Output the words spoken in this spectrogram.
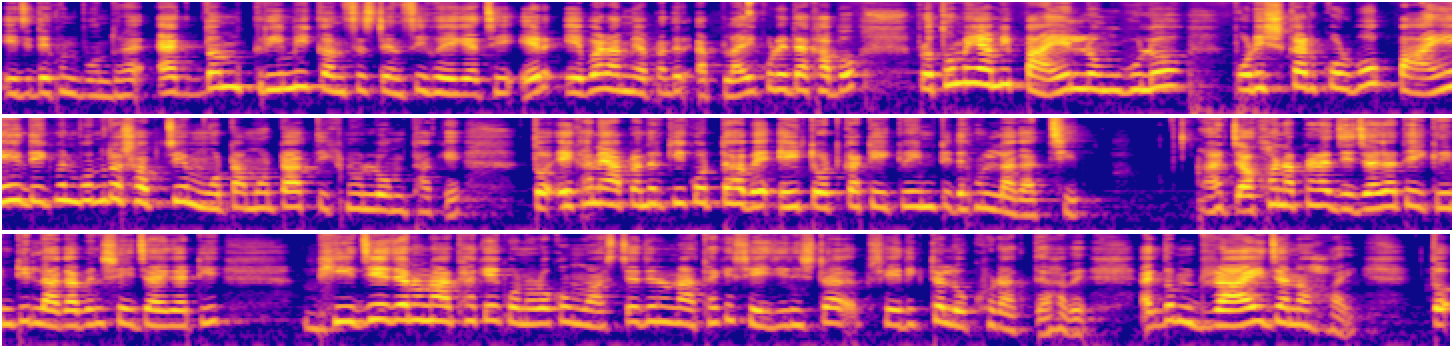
এই যে দেখুন বন্ধুরা, একদম ক্রিমি কনসিস্টেন্সি হয়ে গেছে এর। এবার আমি আপনাদের অ্যাপ্লাই করে দেখাবো। প্রথমেই আমি পায়ের লোমগুলো পরিষ্কার করব। পায়ে দেখবেন বন্ধুরা, সবচেয়ে মোটা মোটা তীক্ষ্ণ লোম থাকে। তো এখানে আপনাদের কি করতে হবে? এই টোটকাটি ক্রিমটি দেখুন লাগাচ্ছি। আর যখন আপনারা যে জায়গাতে এই ক্রিমটি লাগাবেন, সেই জায়গাটি ভিজে যেন না থাকে কোনো রকম ময়েশ্চার যেন না থাকে, সেই জিনিসটা, সেই দিকটা লক্ষ্য রাখতে হবে। একদম ড্রাই যেন হয়। তো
